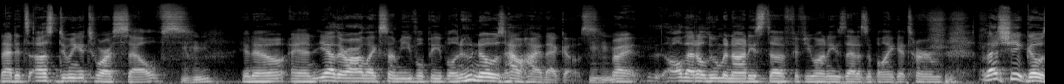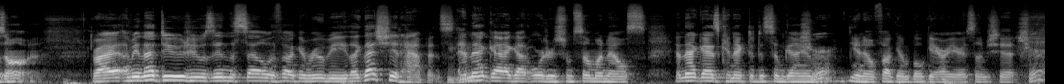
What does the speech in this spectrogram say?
that it's us doing it to ourselves. You know, and yeah, there are like some evil people, and who knows how high that goes, mm-hmm. right? All that Illuminati stuff, if you want to use that as a blanket term, that shit goes on, right? I mean, that dude who was in the cell with fucking Ruby, like that shit happens, mm-hmm. and that guy got orders from someone else, and that guy's connected to some guy Sure. in, you know, fucking Bulgaria or some shit. Sure.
